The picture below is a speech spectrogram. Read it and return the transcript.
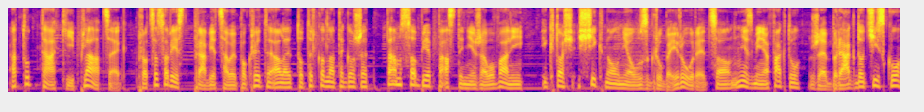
a tu taki placek. Procesor jest prawie cały pokryty, ale to tylko dlatego, że tam sobie pasty nie żałowali i ktoś siknął nią z grubej rury, co nie zmienia faktu, że brak docisku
